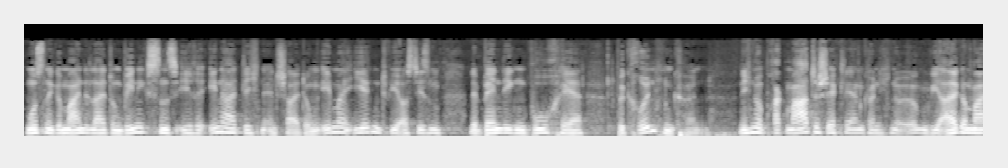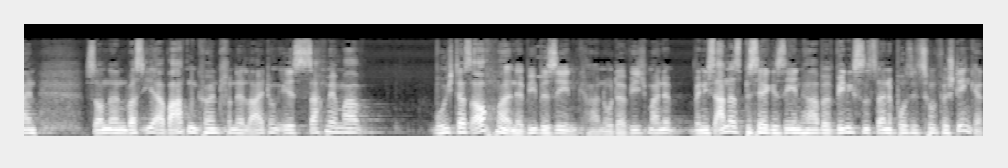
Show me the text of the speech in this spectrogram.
muss eine Gemeindeleitung wenigstens ihre inhaltlichen Entscheidungen immer irgendwie aus diesem lebendigen Buch her begründen können. Nicht nur pragmatisch erklären können, nicht nur irgendwie allgemein, sondern was ihr erwarten könnt von der Leitung ist, sag mir mal, wo ich das auch mal in der Bibel sehen kann oder wie ich meine, wenn ich es anders bisher gesehen habe, wenigstens deine Position verstehen kann.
